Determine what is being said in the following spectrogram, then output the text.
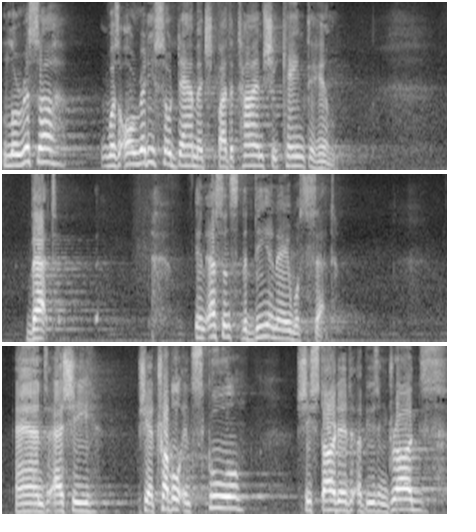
Larissa was already so damaged by the time she came to him that, in essence, the DNA was set. And as she, she had trouble in school, she started abusing drugs.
